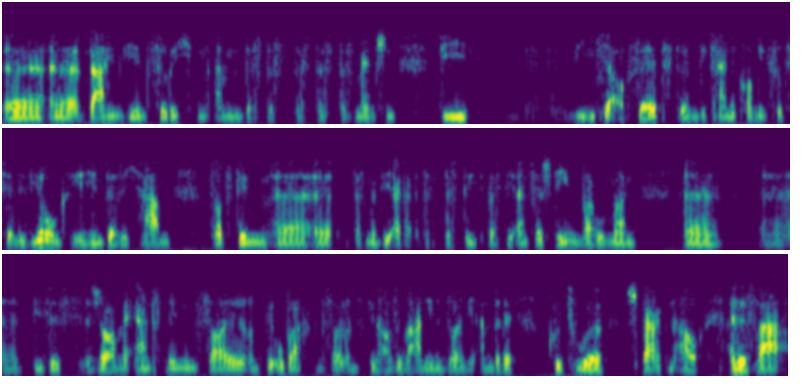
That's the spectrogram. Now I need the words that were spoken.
äh, äh, dahingehend zu richten an, dass, dass, dass, dass, dass Menschen, die wie ich ja auch selbst irgendwie keine Comic-Sozialisierung hinter sich haben, trotzdem, äh, äh dass man die, dass, dass die, dass die einen verstehen, warum man äh, äh, dieses Genre ernst nehmen soll und beobachten soll und genauso wahrnehmen soll wie andere Kultursparten auch. Also es war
